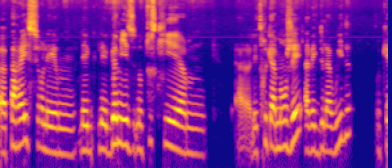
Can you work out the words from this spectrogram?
Euh, pareil sur les, les, gummies, donc tout ce qui est les trucs à manger avec de la weed. Ok,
